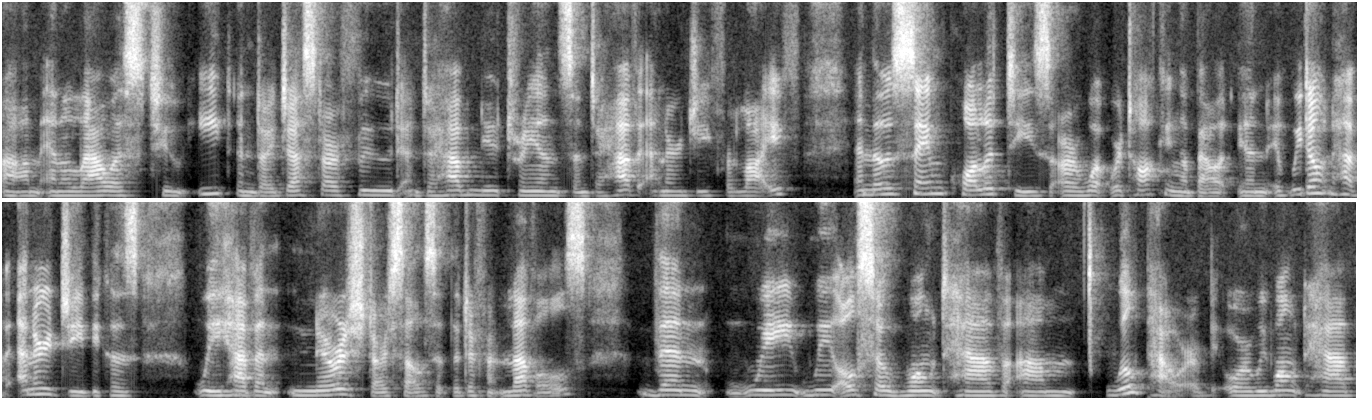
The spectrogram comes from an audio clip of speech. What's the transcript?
um, and allow us to eat and digest our food and to have nutrients and to have energy for life. And those same qualities are what we're talking about. And if we don't have energy because we haven't nourished ourselves at the different levels, then we we also won't have um, willpower or we won't have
